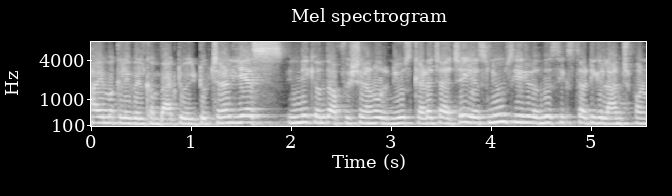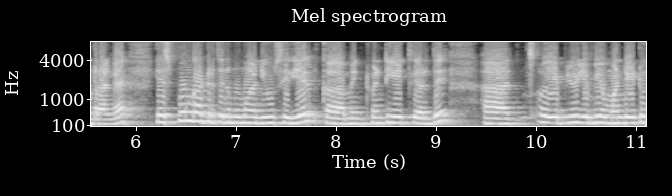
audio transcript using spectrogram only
ஹாய் மக்களே welcome back to YouTube channel yes இன்னைக்கு வந்து அஃபிஷியலான ஒரு நியூஸ் கிடைச்சாச்சு. எஸ் நியூ சீரியல் வந்து சிக்ஸ் தேர்ட்டிக்கு லான்ச் பண்ணுறாங்க yes Poongatru Thirumbuma new serial I mean twenty இருந்து எப்படியும் எப்படியும் மண்டே டு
